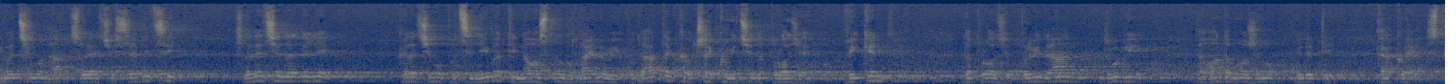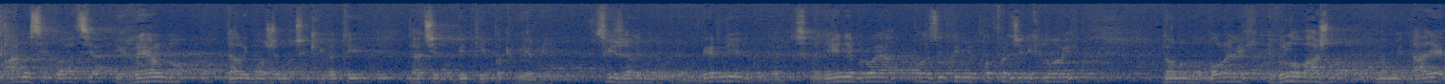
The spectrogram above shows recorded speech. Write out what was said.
imat ćemo na sledećoj sednici, sledeće nedelje, kada ćemo pocenjivati na osnovu najnovih podataka, očekujući da prođe vikend, da prođe prvi dan, drugi, da onda možemo videti kakva je stvarna situacija i realno da li možemo očekivati da ćemo biti ipak mirni. Svi želimo da budemo mirniji, da bude smanjenje broja pozitivnih potvrđenih novih, normalno obolelih i vrlo važno imamo i dalje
